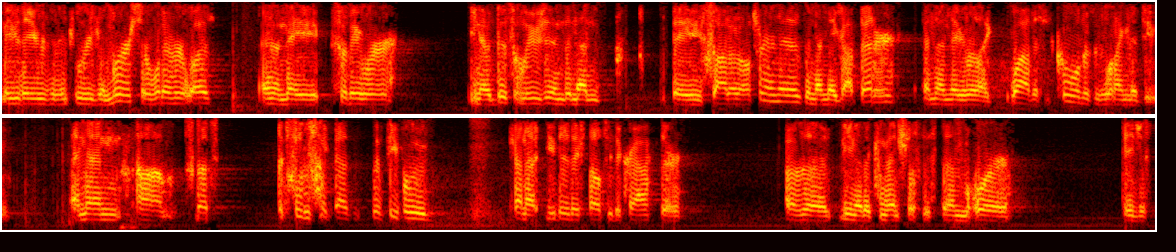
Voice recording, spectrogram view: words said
maybe they were even worse, or whatever it was, and then they so they were you know disillusioned, and then they sought out alternatives, and then they got better, and then they were like, wow, this is cool. This is what I'm going to do. And then, um, so that's, it seems like that the people who kind of either they fell through the cracks or of the, you know, the conventional system or they just,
